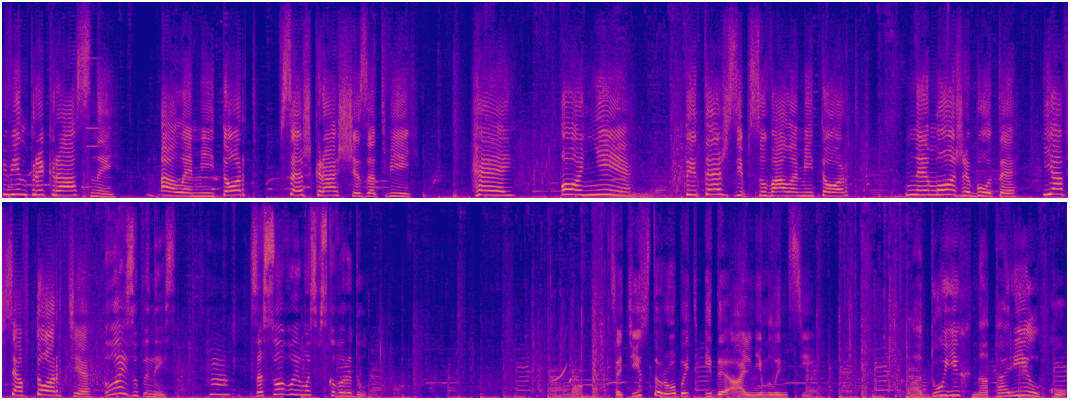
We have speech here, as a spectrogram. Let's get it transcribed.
Він прекрасний. Але мій торт все ж краще за твій. Гей! О, ні! Ти теж зіпсувала мій торт. Не може бути. Я вся в торті. Ой, зупинись. Хм, засовуємось в сковороду. Це тісто робить ідеальні млинці. Кладу їх на тарілку.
